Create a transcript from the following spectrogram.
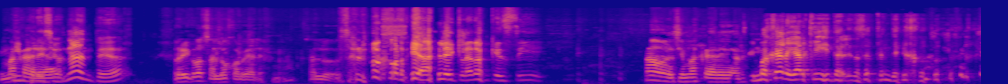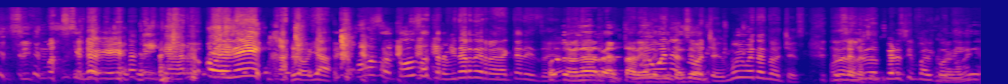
más Impresionante, ¿eh? Ricos, saludos cordiales. ¿no? Saludos. Saludos cordiales, claro que sí. No, sin más que agregar. Sin más que agregar, quítale, no seas pendejo. Sin más que agregar. Oye, déjalo ya. Vamos a, vamos a terminar de redactar esto. Voy a terminar de redactar Muy buenas noches, muy buenas noches. Te Muy buenas saludo. Percy Falconi.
